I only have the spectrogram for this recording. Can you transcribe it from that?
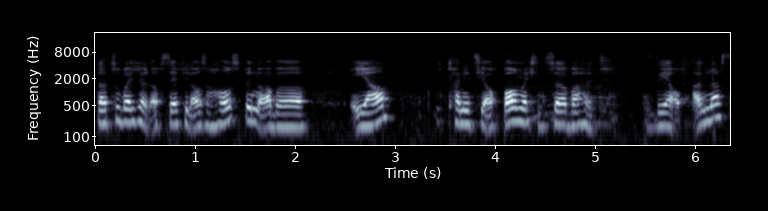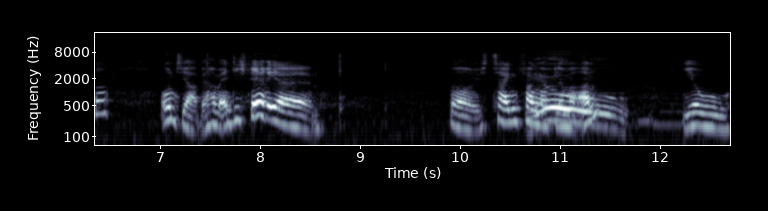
dazu, weil ich halt auch sehr viel außer Haus bin, aber er kann jetzt hier auch bauen, weil ich den Server halt sehr oft anlasse. Und ja, wir haben endlich Ferien. So, ich zeige, fangen wir gleich mal an. Jo.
